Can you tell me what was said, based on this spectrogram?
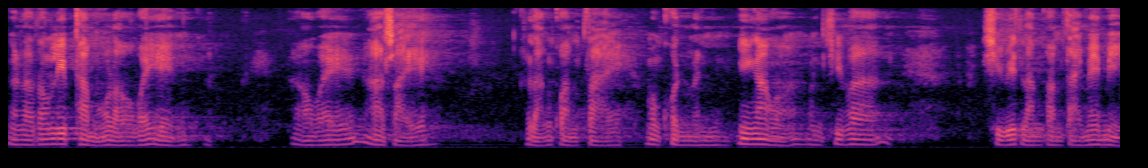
งั้นเราต้องรีบทำของเราไว้เอง เอาไว้อาศัยหลังความตาย บางคนมันงี่เง่าอะมันคิดว่าชีวิตหลังความตายไม่มี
